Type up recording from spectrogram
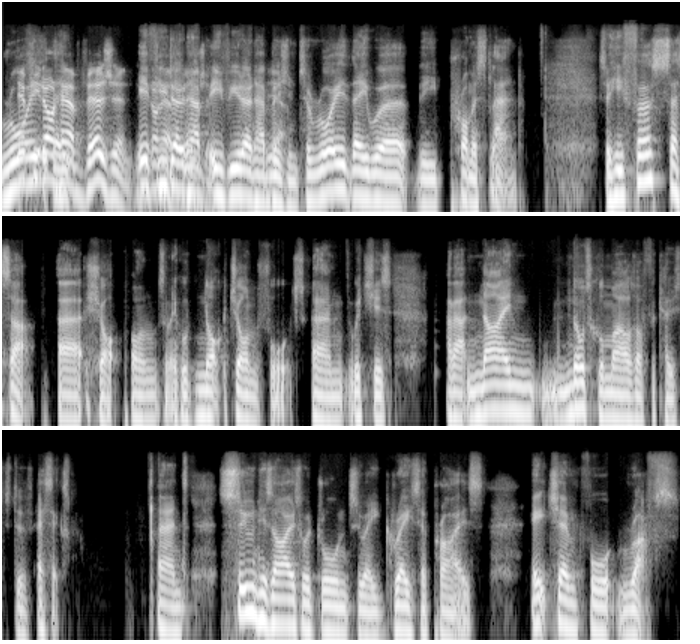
Roy, if you don't they, have vision, you if don't you don't have, if you don't have yeah. vision, to Roy, they were the promised land. So he first set up uh, shop on something called Knock John Fort, um, which is about nine nautical miles off the coast of Essex. And soon his eyes were drawn to a greater prize. HM Fort Roughs.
